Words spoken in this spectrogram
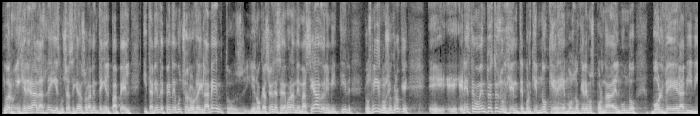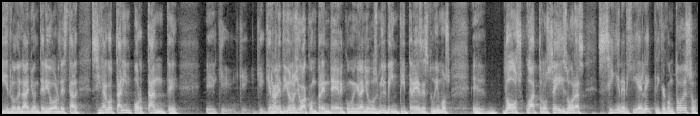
Y bueno, en general las leyes, muchas se quedan solamente en el papel y también depende mucho de los reglamentos y en ocasiones se demoran demasiado en emitir los mismos. Yo creo que eh, eh, en este momento esto es urgente porque no queremos, no queremos por nada del mundo volver a vivir lo del año anterior, de estar sin algo tan importante. Eh, que, realmente yo no llego a comprender como en el año 2023 estuvimos eh, dos, cuatro, seis horas sin energía eléctrica, con todo eso,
